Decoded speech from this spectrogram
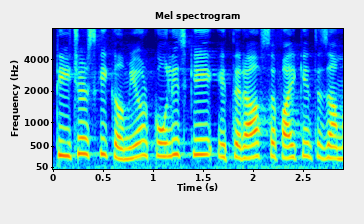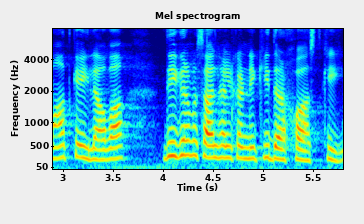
ٹیچرز کی کمی اور کالج کی اطراف صفائی کے انتظامات کے علاوہ دیگر مسائل حل کرنے کی درخواست کی۔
